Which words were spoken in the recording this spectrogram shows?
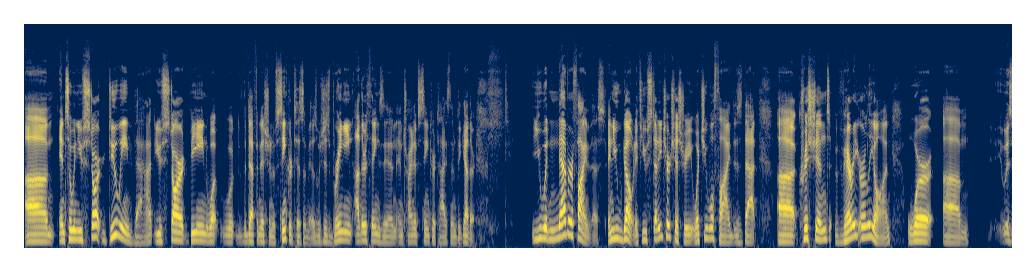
Um, and so when you start doing that, you start being what, what the definition of syncretism is, which is bringing other things in and trying to syncretize them together you would never find this, and you don't. If you study church history, what you will find is that uh, Christians very early on were. Um, it was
